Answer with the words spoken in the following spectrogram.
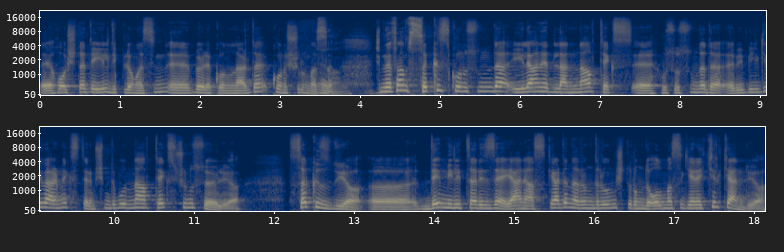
E, hoş da değil diplomasinin e, böyle konularda konuşulması. Eyvallah. Şimdi efendim sakız konusunda ilan edilen Navtex e, hususunda da e, bir bilgi vermek isterim. Şimdi bu Navtex şunu söylüyor. Sakız diyor e, demilitarize yani askerden arındırılmış durumda olması gerekirken diyor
